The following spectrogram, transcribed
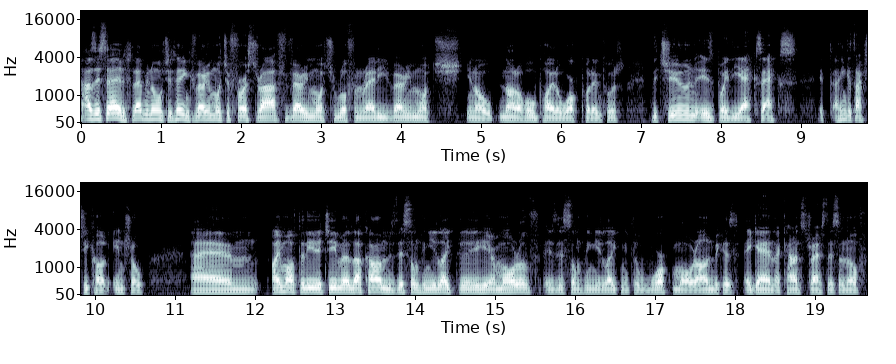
uh, as I said, let me know what you think. Very much a first draft, very much rough and ready, very much, you know, not a whole pile of work put into it. The tune is by the XX. It, I think it's actually called Intro. Um, I'm off the lead at gmail.com. Is this something you'd like to hear more of? Is this something you'd like me to work more on? Because, again, I can't stress this enough.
